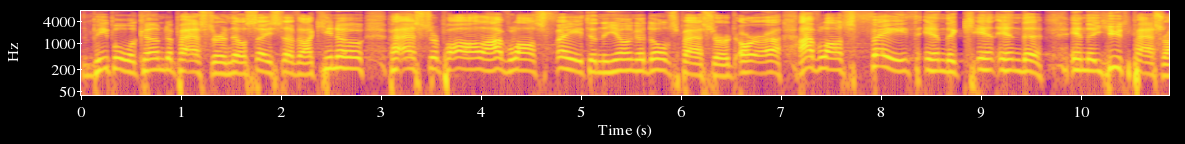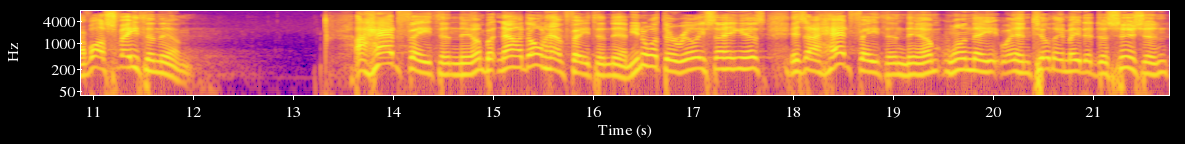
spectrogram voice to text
the people will come to pastor and they'll say stuff like, you know, Pastor Paul, I've lost faith in the young adults pastor, or uh, I've lost faith in the in, in the in the youth pastor. I've lost faith in them. I had faith in them, but now I don't have faith in them. You know what they're really saying is, is I had faith in them when they until they made a decision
